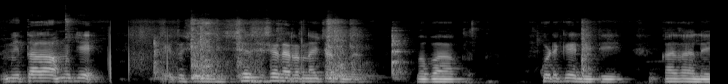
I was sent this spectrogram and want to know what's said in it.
मी त्याला म्हणजे तशी शेजाऱ्यांना विचारलं बाबा कुठे गेले ती? काय झाले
